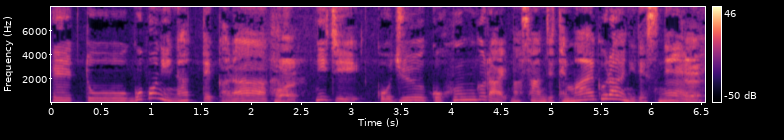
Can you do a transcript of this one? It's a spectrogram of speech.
えっ、ー、と、午後になってから2時55分ぐらい、まあ3時手前ぐらいにですね、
